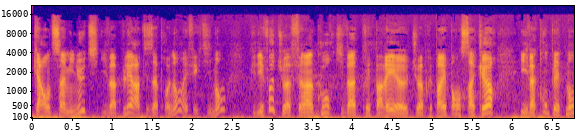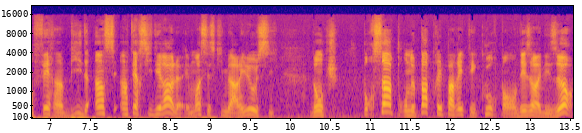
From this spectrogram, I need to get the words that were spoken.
45 minutes, il va plaire à tes apprenants, effectivement. Puis des fois, tu vas faire un cours qui va te préparer, euh, tu vas préparer pendant 5 heures, il va complètement faire un bide intersidéral. Et moi, c'est ce qui m'est arrivé aussi. Donc, pour ça, pour ne pas préparer tes cours pendant des heures et des heures,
